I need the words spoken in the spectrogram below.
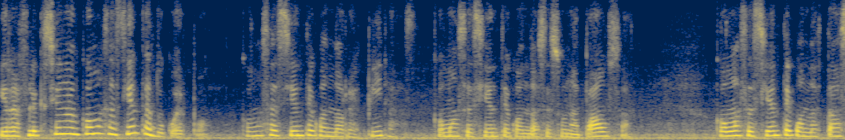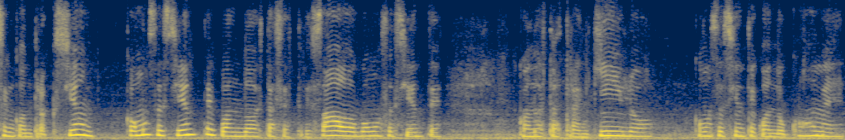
Y reflexiona cómo se siente tu cuerpo, cómo se siente cuando respiras, cómo se siente cuando haces una pausa, cómo se siente cuando estás en contracción, cómo se siente cuando estás estresado, cómo se siente cuando estás tranquilo, cómo se siente cuando come,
